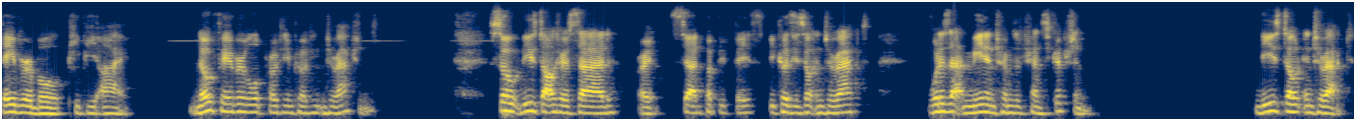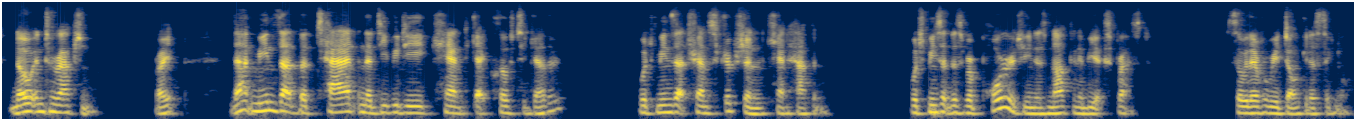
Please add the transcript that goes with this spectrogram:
favorable PPI. No favorable protein-protein interactions. So these dogs are sad, right? Sad puppy face because these don't interact. What does that mean in terms of transcription? These don't interact. No interaction, right? That means that the TAD and the DBD can't get close together, which means that transcription can't happen which means that this reporter gene is not going to be expressed. So therefore we don't get a signal,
